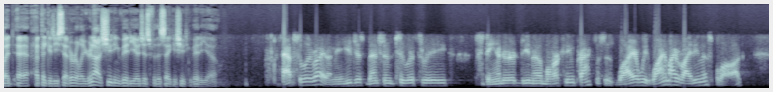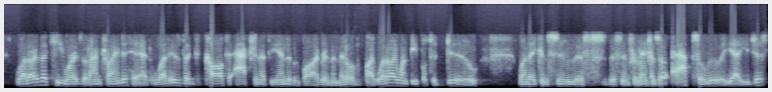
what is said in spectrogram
but uh, I think, as you said earlier, you're not shooting video just for the sake of shooting video. Absolutely right. I mean, you just mentioned two or three standard, you know, marketing practices. Why are we? Why am I writing this blog? What are the keywords that I'm trying to hit? What is the call to action at the end of the blog or in the middle of the blog? What do I want people to do when they consume this this information? So absolutely, yeah, you just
